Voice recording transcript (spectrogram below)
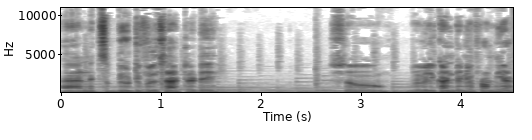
and it's a beautiful Saturday. So we will continue from here.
